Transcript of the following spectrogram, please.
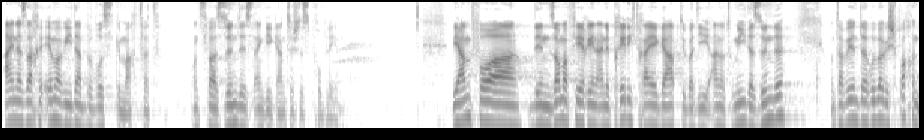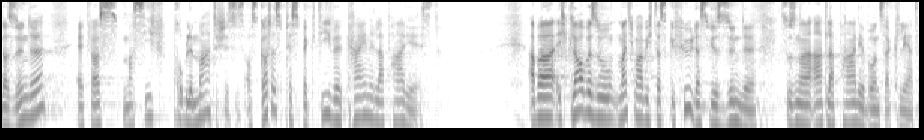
einer Sache immer wieder bewusst gemacht hat. Und zwar Sünde ist ein gigantisches Problem. Wir haben vor den Sommerferien eine Predigtreihe gehabt über die Anatomie der Sünde. Und da wird darüber gesprochen, dass Sünde etwas massiv Problematisches ist, aus Gottes Perspektive keine Lappalie ist. Aber ich glaube, so manchmal habe ich das Gefühl, dass wir Sünde zu so einer Art Lappalie bei uns erklärt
